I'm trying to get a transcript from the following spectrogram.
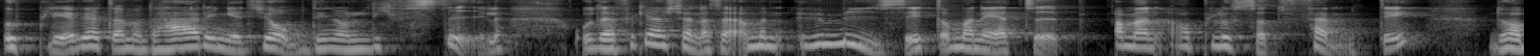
upplever att ja, men det här är inget jobb, det är någon livsstil. Och därför kan jag känna så här, ja, men hur mysigt om man är typ, ja, men har plussat 50, du har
